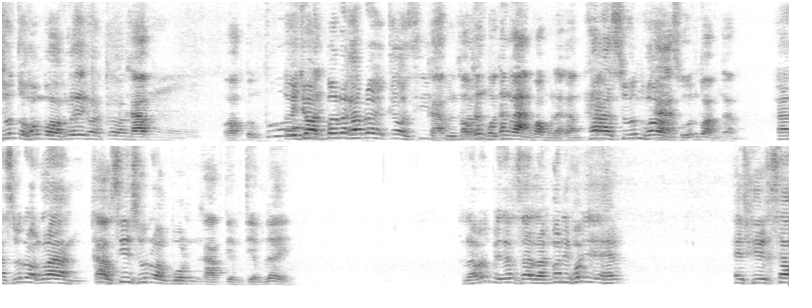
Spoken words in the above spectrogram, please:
ศูนย์ตัวผมบอกเลยก่อนก่อนครับ ออกตรงๆเออยอดเบิ่งนะครับด้วยเก้าสี่ครับศูนย์เขาทั้งบนทั้งล่างพร้อมหมดแล้วครับห้าศูนย์พอห้าศูนย์พร้อมครับ ห้าศูนย์ออกล่างครับ เก้าสี่ศูนย์ออกบน ครับเตรียมเตรียมๆเลย แล้วมันเป็นทักษะหลังก็นี่ผมจะให้ให้ถือซะ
